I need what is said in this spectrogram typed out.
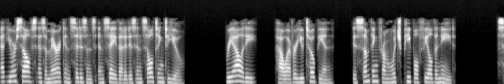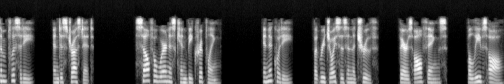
at yourselves as American citizens and say that it is insulting to you. Reality, however utopian, is something from which people feel the need. Simplicity, and distrust it. Self-awareness can be crippling iniquity, but rejoices in the truth, bears all things, believes all.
